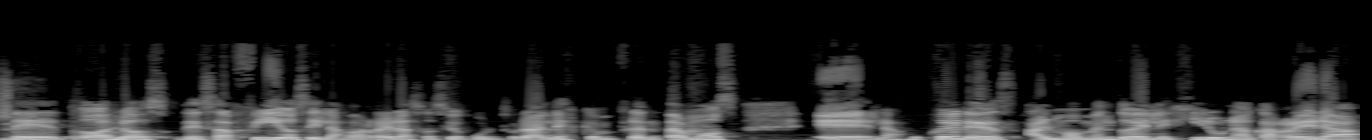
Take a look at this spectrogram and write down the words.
de todos los desafíos y las barreras socioculturales que enfrentamos eh, las mujeres al momento de elegir una carrera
